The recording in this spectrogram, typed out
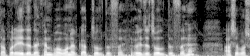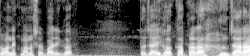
তারপরে এই যে দেখেন ভবনের কাজ চলতেছে, ওই যে চলতেছে হ্যাঁ। আশেপাশে অনেক মানুষের বাড়িঘর। তো যাই হোক আপনারা যারা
